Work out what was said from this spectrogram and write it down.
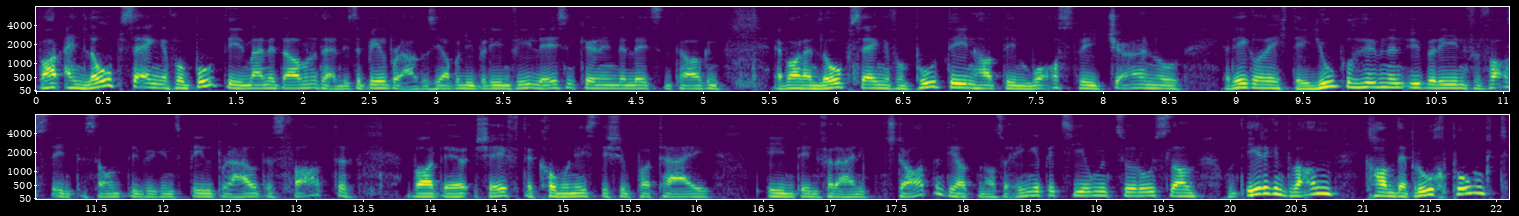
war ein Lobsänger von Putin, meine Damen und Herren, dieser Bill Browder. Sie haben über ihn viel lesen können in den letzten Tagen. Er war ein Lobsänger von Putin, hat im Wall Street Journal regelrechte Jubelhymnen über ihn verfasst. Interessant übrigens, Bill Browders Vater war der Chef der kommunistischen Partei in den Vereinigten Staaten. Die hatten also enge Beziehungen zu Russland. Und irgendwann kam der Bruchpunkt.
